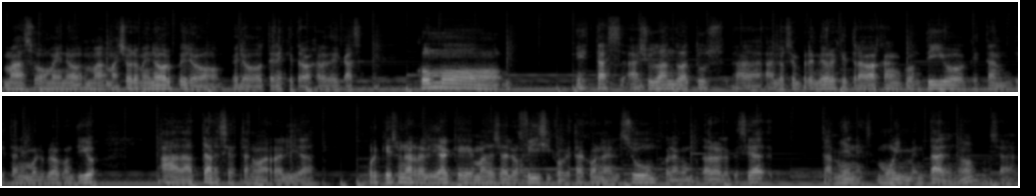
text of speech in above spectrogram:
más o menor, mayor o menor, pero, pero tenés que trabajar desde casa. ¿Cómo estás ayudando a, tus, a, los emprendedores que trabajan contigo, que están, que están involucrados contigo, a adaptarse a esta nueva realidad. Porque es una realidad que más allá de lo físico, que estás con el Zoom, con la computadora, lo que sea, también es muy mental, ¿no? O sea,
